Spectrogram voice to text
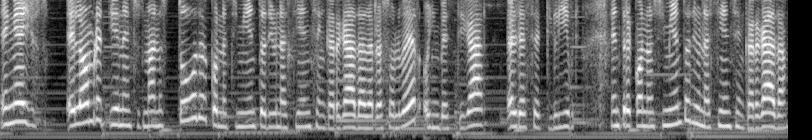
En ellos, el hombre tiene en sus manos todo el conocimiento de una ciencia encargada de resolver o investigar el desequilibrio entre conocimiento de una ciencia encargada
